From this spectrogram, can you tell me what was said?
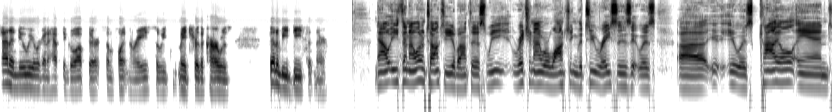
kind of knew we were going to have to go up there at some point in the race, so we made sure the car was going to be decent there. Now, Ethan, I want to talk to you about this. We, Rich and I, were watching the two races. It was, uh, it, it was Kyle and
